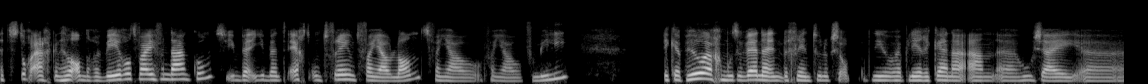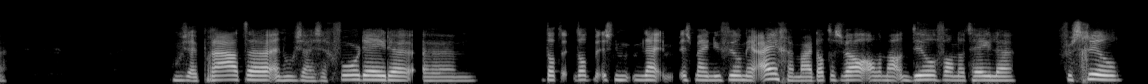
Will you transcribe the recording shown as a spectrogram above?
het is toch eigenlijk een heel andere wereld waar je vandaan komt. Je, je bent echt ontvreemd van jouw land, van, van jouw familie. Ik heb heel erg moeten wennen in het begin toen ik ze op, opnieuw heb leren kennen aan uh, hoe, zij, uh, hoe zij praten en hoe zij zich voordeden. Um, dat dat is, is mij nu veel meer eigen, maar dat is wel allemaal een deel van het hele verschil.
